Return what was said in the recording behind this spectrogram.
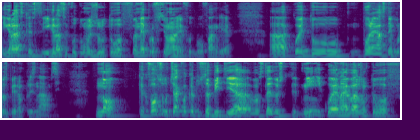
Игра, игра се футбол, между другото, в непрофесионалния футбол в Англия, а, което поне аз не го разбирам, признавам си. Но, какво се очаква като събития в следващите дни и кое е най-важното в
